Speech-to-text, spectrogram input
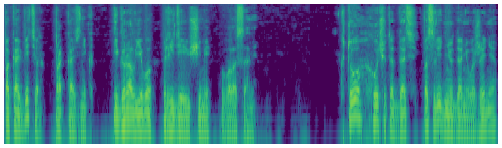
пока ветер, проказник, играл его редеющими волосами. Кто хочет отдать последнюю дань уважения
